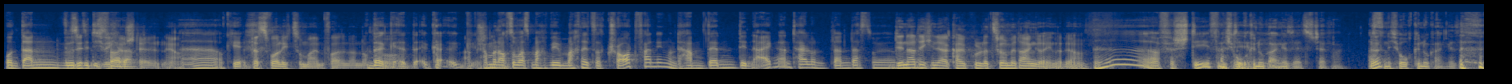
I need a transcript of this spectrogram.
und dann würden sie Si- dich fördern. sicherstellen, ja. Ah, okay. Das wollte ich zu meinem Fall dann noch Da, so da, kann kann man auch sowas machen, wir machen jetzt das Crowdfunding und haben dann den Eigenanteil und dann das so. Den hatte ich in der Kalkulation mit eingerechnet, ja. Ah, verstehe, nicht verstehe. hoch genug angesetzt, Stefan. Hast du nicht hoch genug angesetzt?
